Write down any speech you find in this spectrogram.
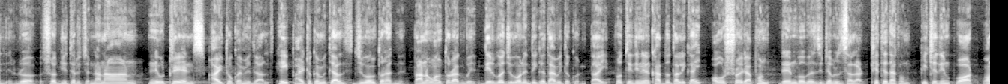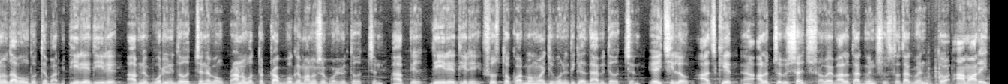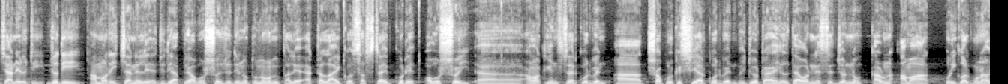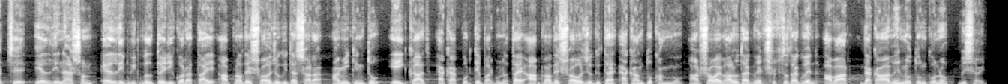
সবজিতে রয়েছে নানান নিউট্রিয়েন্টস ফাইটোকেমিক্যাল এই ফাইটোকেমিক্যাল জীবন্ত রাখবে, প্রাণবন্ত রাখবে, দীর্ঘ জীবনের দিকে ধাবিত করবে তাই প্রতিদিনের খাদ্য তালিকায় অবশ্যই রাখুন রেনবো ভেজিটেবল স্যালাড খেতে থাকুন, কিছুদিন পর অনুধাবন করতে পারবেন ধীরে ধীরে আপনি পরিণত হচ্ছেন এবং প্রাণবত্ত টকবকে মানুষে পরিণত হচ্ছেন। আপনি ধীরে ধীরে সুস্থ কর্মময় জীবনের দিকে ধাবিত হচ্ছেন। এই ছিল আজকের আলোচ্য বিষয়। সবাই ভালো থাকবেন, সুস্থ থাকবেন। তো আমার এই চ্যানেলটি যদি, আমার এই চ্যানেলে যদি আপনি অবশ্যই যদি নতুন হন, তাহলে একটা লাইক ও সাবস্ক্রাইব করে অবশ্যই আমাকে ইন্সপায়ার করবেন। আর সকলকে শেয়ার করবেন। ভিডিওটা হেলথ অ্যাওয়ারনেসের জন্য, কারণ আমার পরিকল্পনা হচ্ছে হেলদি ন্যাশন হেলদি পিপল তৈরি করা, তাই আপনাদের সহযোগিতা ছাড়া আমি কিন্তু এই কাজ একা করতে পারব না। তাই আপনাদের সহযোগিতা একান্ত কাম্য। আর সবাই ভালো থাকবেন, সুস্থ থাকবেন, আবার দেখা হবে নতুন কোনো বিষয়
